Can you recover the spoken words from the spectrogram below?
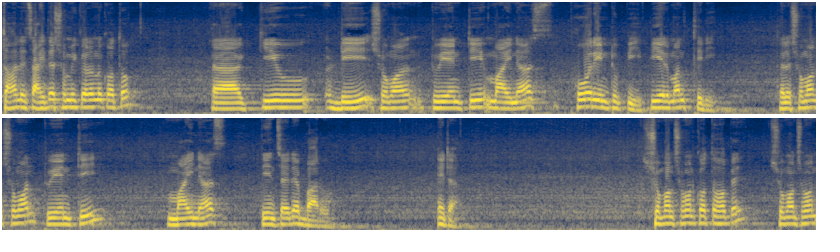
তাহলে চাহিদা সমীকরণে কত? কিউ ডি সমান twenty minus four into P P এর মান থ্রি তাহলে সমান সমান টোয়েন্টি মাইনাস তিন চারে বারো। এটা। সমান সমান কত হবে? সমান সমান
